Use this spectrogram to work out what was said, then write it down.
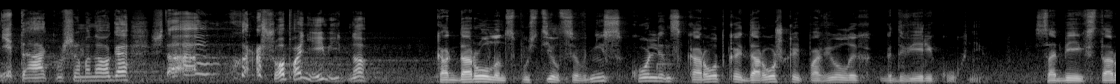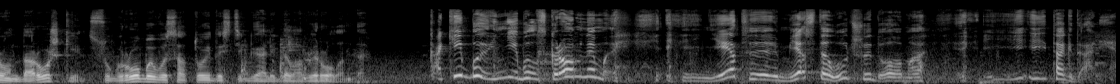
не так уж и много, что хорошо по ней видно. Когда Роланд спустился вниз, Коллинс короткой дорожкой повел их к двери кухни. С обеих сторон дорожки сугробы высотой достигали головы Роланда. Каким бы ни был скромным, нет места лучше дома и, и так далее.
